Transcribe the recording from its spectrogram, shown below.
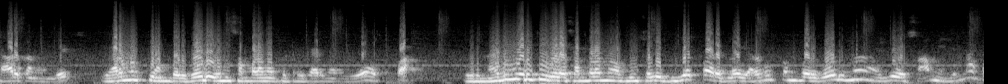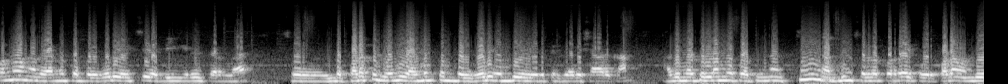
ஷாருக் கான் வந்து இரநூத்தி ஐம்பது கோடி வந்து சம்பளமாக பெற்றிருக்காருங்க. அப்பா. ஒரு நடிகருக்கு இவ்வளவு சம்பளமா அப்படின்னு சொல்லி வியப்பா இருக்குல்ல? இரநூத்தம்பது கோடினா ஐயோ சாமி என்ன பண்ணுவாங்க அந்த இரநூத்தம்பது கோடி வச்சு அப்படிங்கிறது தெரியல. ஸோ இந்த படத்துக்கு வந்து இரநூத்தம்பது கோடி வந்து எடுத்திருக்காரு ஷாருக் கான். அது மட்டும் இல்லாம பாத்தீங்கன்னா கிங் அப்படின்னு சொல்லப்படுற இப்போ ஒரு படம் வந்து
